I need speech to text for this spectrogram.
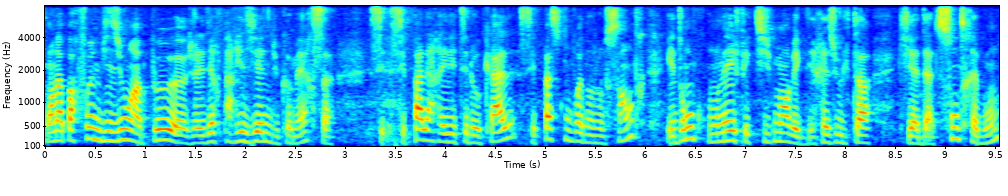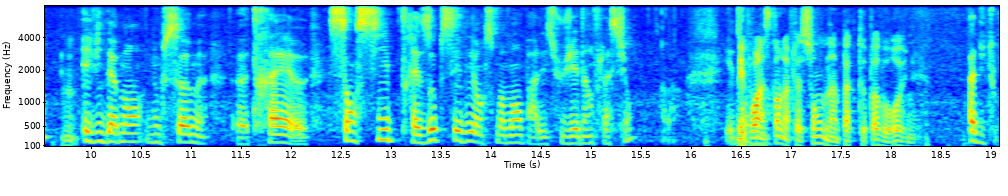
on a parfois une vision un peu, euh, j'allais dire, parisienne du commerce ce n'est pas la réalité locale, c'est pas ce qu'on voit dans nos centres. Et donc, on est effectivement avec des résultats qui, à date, sont très bons. Mm. Évidemment, nous sommes euh, très euh, sensibles, très obsédés en ce moment par les sujets d'inflation. Mais pour l'instant, l'inflation n'impacte pas vos revenus Pas du tout.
